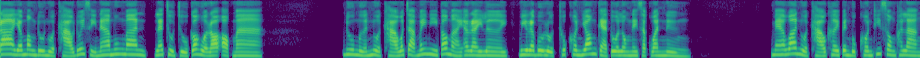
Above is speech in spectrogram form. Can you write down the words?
รายะมองดูหนวดขาวด้วยสีหน้ามุ่งมั่น และจู่ๆก็หัวเราะออกมา ดูเหมือนหนวดขาวจะไม่มีเป้าหมายอะไรเลยวีรบุรุษทุกคนย่อมแก่ตัวลงในสักวันหนึ่ง แม้ว่าหนวดขาวเคยเป็นบุคคลที่ทรงพลัง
